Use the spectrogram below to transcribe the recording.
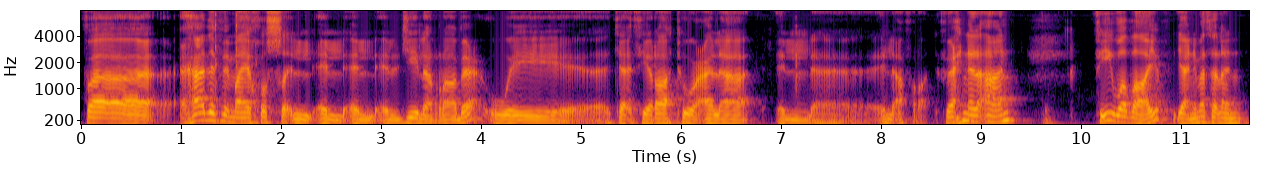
فهذا فيما يخص ال- ال- ال- الجيل الرابع وتأثيراته على ال- الأفراد. فإحنا الآن في وظائف يعني مثلا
